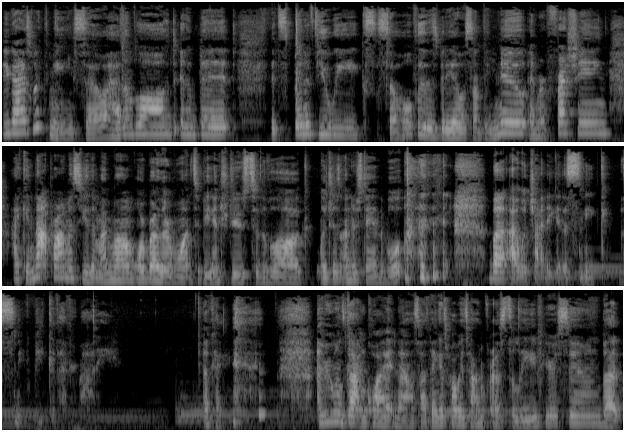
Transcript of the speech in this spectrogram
you guys with me. So, I haven't vlogged in a bit. It's been a few weeks, so hopefully this video is something new and refreshing. I cannot promise you that my mom or brother want to be introduced to the vlog, which is understandable, but I will try to get a sneak, a sneak peek of everybody. Okay. Everyone's gotten quiet now, so I think it's probably time for us to leave here soon, but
